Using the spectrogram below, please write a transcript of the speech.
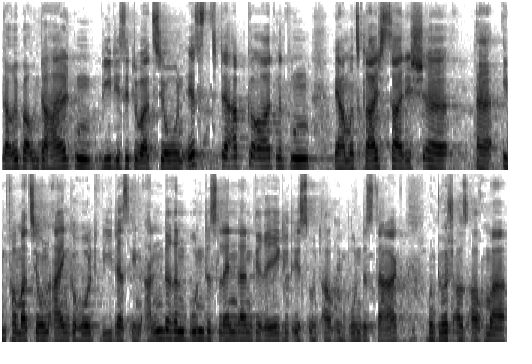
darüber unterhalten, wie die Situation ist der Abgeordneten. Wir haben uns gleichzeitig äh, Informationen eingeholt, wie das in anderen Bundesländern geregelt ist und auch im Bundestag und durchaus auch einmal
